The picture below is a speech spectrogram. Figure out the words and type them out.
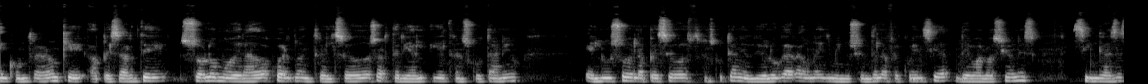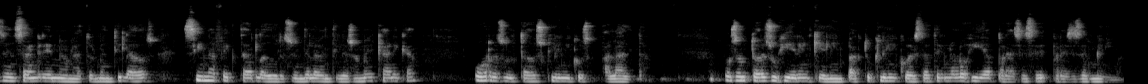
encontraron que, a pesar de solo moderado acuerdo entre el CO2 arterial y el transcutáneo, el uso de la PCO2 transcutáneo dio lugar a una disminución de la frecuencia de evaluaciones sin gases en sangre en neonatos ventilados sin afectar la duración de la ventilación mecánica o resultados clínicos al alta. Los autores sugieren que el impacto clínico de esta tecnología parece parece ser mínimo.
